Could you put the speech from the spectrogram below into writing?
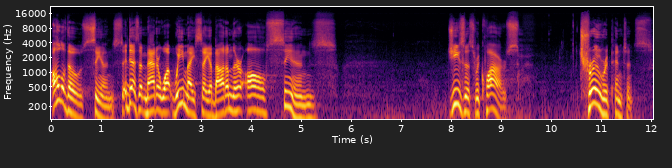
All of those sins, it doesn't matter what we may say about them, they're all sins. Jesus requires true repentance.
